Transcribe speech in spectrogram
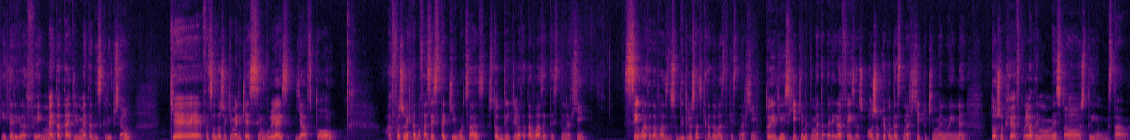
η περιγραφή, meta title, meta description και θα σας δώσω και μερικές συμβουλές για αυτό. Εφόσον έχετε αποφασίσει τα keywords σας, στον τίτλο θα τα βάζετε στην αρχή. Σίγουρα θα τα βάζετε στον τίτλο σας και θα τα βάζετε και στην αρχή. Το ίδιο ισχύει και με τη μεταπεριγραφή σας. Όσο πιο κοντά στην αρχή του κειμένου είναι, τόσο πιο εύκολα δίνουμε στο, στη, στα,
